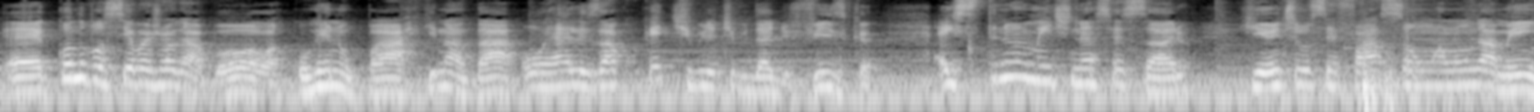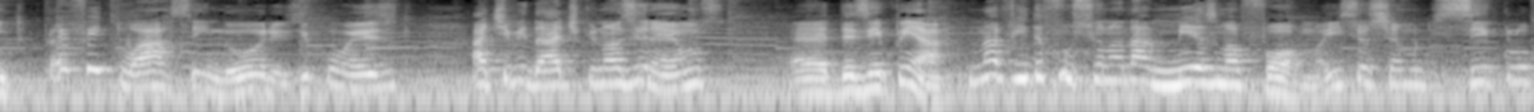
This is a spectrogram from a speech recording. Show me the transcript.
É, quando você vai jogar bola, correr no parque, nadar ou realizar qualquer tipo de atividade física, é extremamente necessário que antes você faça um alongamento para efetuar sem dores e com êxito a atividade que nós iremos é, desempenhar. Na vida funciona da mesma forma. Isso eu chamo de ciclo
